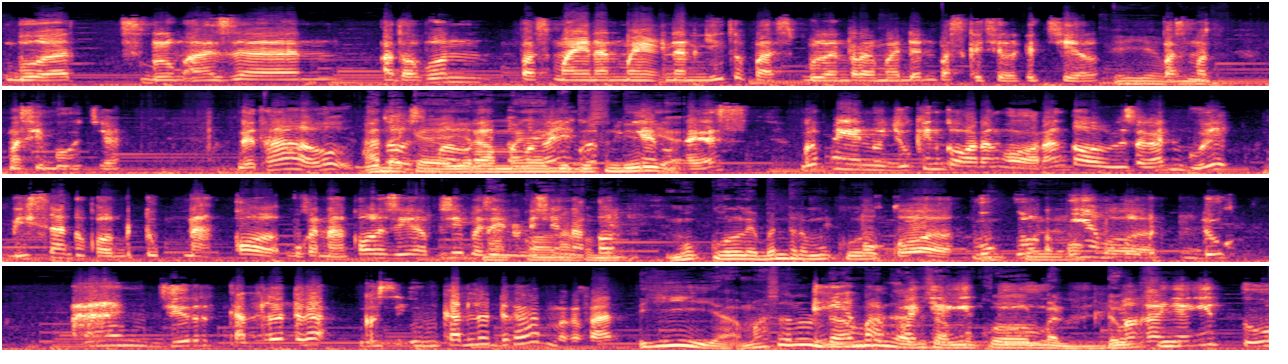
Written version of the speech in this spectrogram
buat sebelum azan ataupun pas mainan-mainan gitu pas bulan Ramadan pas kecil-kecil Iya, pas bener. ma- masih bocah Gak tahu, gue tuh kayak semalu itu, makanya gitu gue sendiri pengen ya? les, gue pengen nunjukin ke orang-orang kalau misalkan gue bisa nakol beduk, nakol, bukan nakol sih, apa sih bahasa Indonesia nakol? mukul ya bener mukul Mukul. Mukul, Mukul. iya mukul beduk. Anjir, Kan lu dra gue sih kan lu drummer kan? iya masa lu Iya drummer nggak bisa makanya mukul itu, beduk makanya sih itu,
